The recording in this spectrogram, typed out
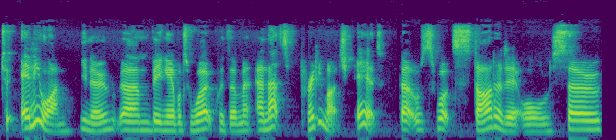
to anyone, you know, um, being able to work with them. And that's pretty much it. That was what started it all. So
